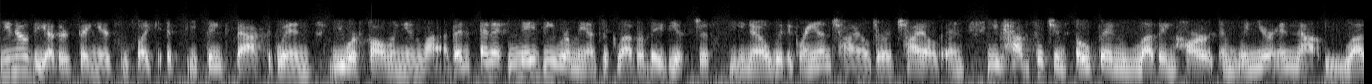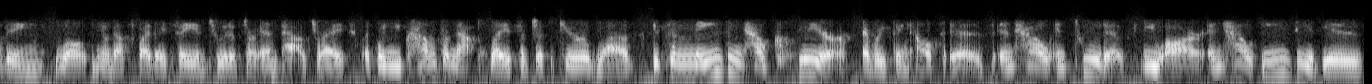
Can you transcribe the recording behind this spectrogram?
you know the other thing is is like if you think back when you were falling in love and and it may be romantic love or maybe it's just you know with a grandchild or a child and you have such an open loving heart and when you're in that loving well you know that's that's why they say intuitives are empaths, right? Like when you come from that place of just pure love, it's amazing how clear everything else is and how intuitive you are and how easy it is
